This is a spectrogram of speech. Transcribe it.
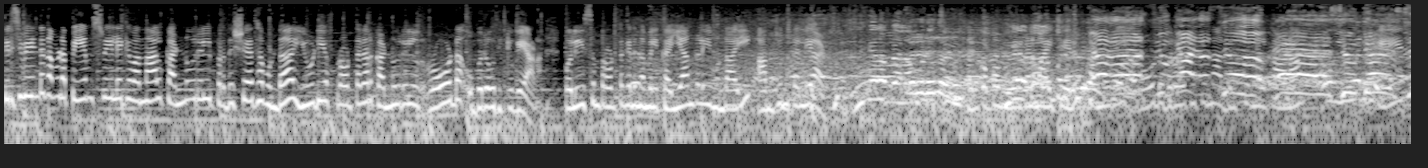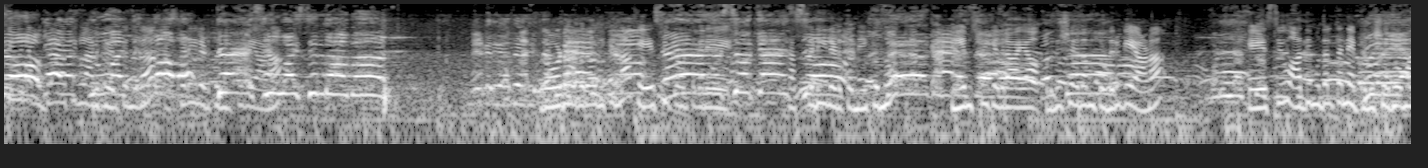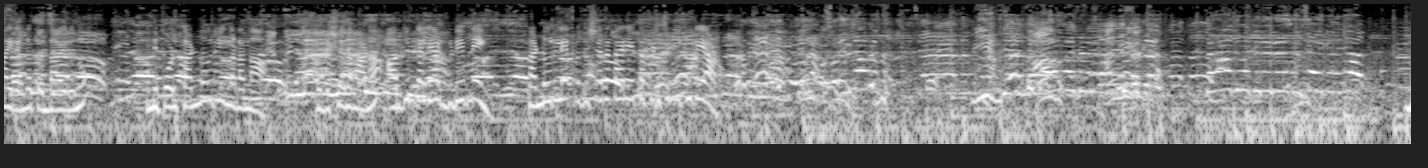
തിരിച്ചു വീണ്ടും നമ്മുടെ പി എം ശ്രീയിലേക്ക് വന്നാൽ കണ്ണൂരിൽ പ്രതിഷേധമുണ്ട്. യു ഡി എഫ് പ്രവർത്തകർ കണ്ണൂരിൽ റോഡ് ഉപരോധിക്കുകയാണ്. പോലീസും പ്രവർത്തകരും തമ്മിൽ കയ്യാങ്കളിയും ഉണ്ടായി. അർജുൻ കല്യാൺ നമുക്കൊപ്പം വിവരങ്ങളുമായി ചേരും. റോഡ് ഉപരോധിക്കുന്ന കേൾക്കുന്നത്. കസ്റ്റഡിയിലെടുത്ത് റോഡ് ഉപരോധിക്കുന്ന കെ എസ് യു പ്രവർത്തകരെ കസ്റ്റഡിയിലെടുത്ത് നീക്കുന്നു. പി എം ശ്രീക്കെതിരായ പ്രതിഷേധം തുടരുകയാണ്. കെ എസ് യു ആദ്യം മുതൽ തന്നെ പ്രതിഷേധവുമായി രംഗത്തുണ്ടായിരുന്നു. ഇന്നിപ്പോൾ കണ്ണൂരിൽ നടന്ന പ്രതിഷേധമാണ്. അർജുൻ കല്യാൺ ഗുഡ് ഈവനിങ് കണ്ണൂരിലെ പ്രതിഷേധക്കാരെയൊക്കെ പിടിച്ചു നീക്കുകയാണോ?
